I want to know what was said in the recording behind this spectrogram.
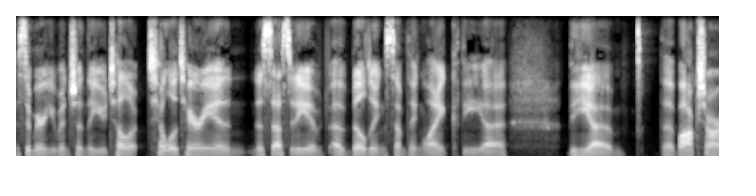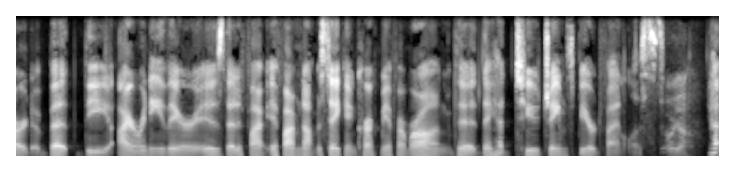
Samir, you mentioned the utilitarian necessity of, of building something like the, uh, the, uh, the box yard. But the irony there is that if I if I'm not mistaken, correct me if I'm wrong, that they had two James Beard finalists. Oh yeah, Yeah,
